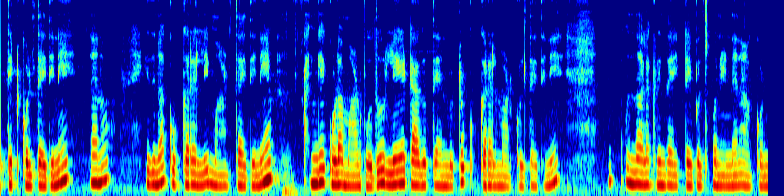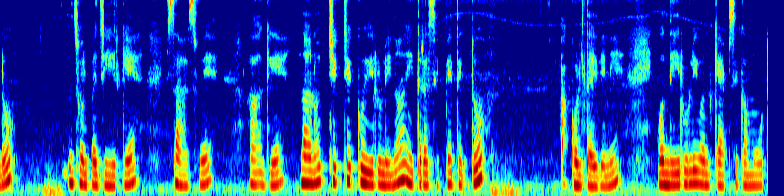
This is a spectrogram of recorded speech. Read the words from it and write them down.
ಎತ್ತಿಟ್ಕೊಳ್ತಾ ಇದ್ದೀನಿ. ನಾನು ಇದನ್ನು ಕುಕ್ಕರಲ್ಲಿ ಮಾಡ್ತಾಯಿದ್ದೀನಿ ಹಾಗೆ ಕೂಡ ಮಾಡ್ಬೋದು. ಲೇಟ್ ಆಗುತ್ತೆ ಅಂದ್ಬಿಟ್ಟು ಕುಕ್ಕರಲ್ಲಿ ಮಾಡ್ಕೊಳ್ತಾ ಇದ್ದೀನಿ. ಒಂದು ನಾಲ್ಕರಿಂದ ಐದು ಟೇಬಲ್ ಸ್ಪೂನ್ ಎಣ್ಣೆನ ಹಾಕ್ಕೊಂಡು ಸ್ವಲ್ಪ ಜೀರಿಗೆ, ಸಾಸಿವೆ, ಹಾಗೆ ನಾನು ಚಿಕ್ಕ ಚಿಕ್ಕ ಈರುಳ್ಳಿನ ಈ ಥರ ಸಿಪ್ಪೆ ತೆಗೆದು ಹಾಕ್ಕೊಳ್ತಾ ಇದ್ದೀನಿ. ಒಂದು ಈರುಳ್ಳಿ, ಒಂದು ಕ್ಯಾಪ್ಸಿಕಮ್ ಊಟ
